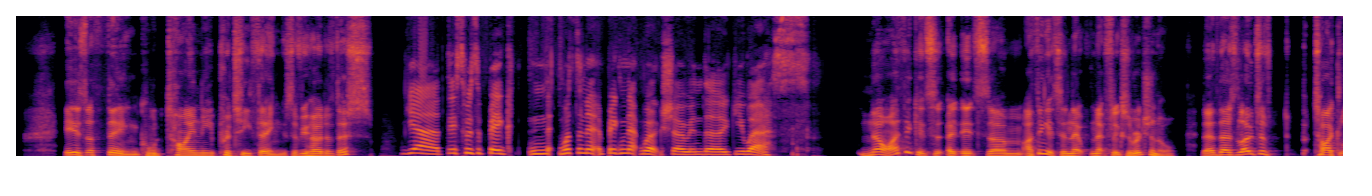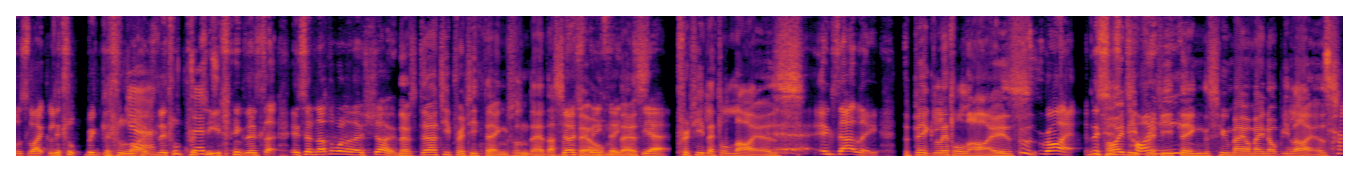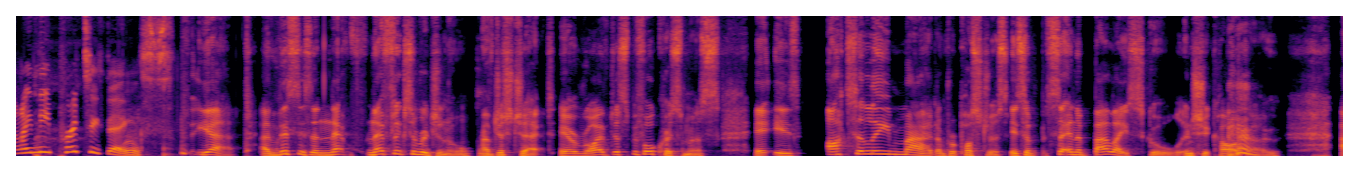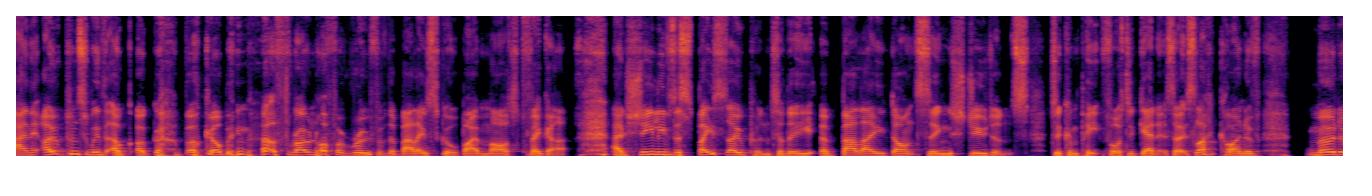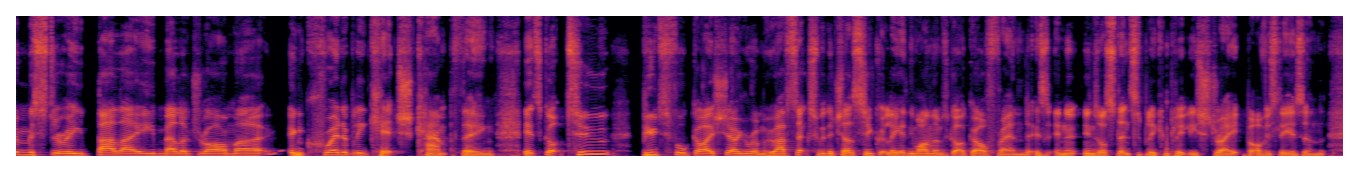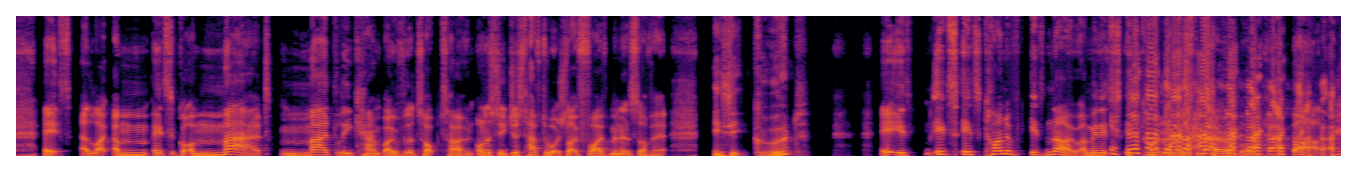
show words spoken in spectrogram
is a thing called Tiny Pretty Things. Have you heard of this? Yeah, this was a big, wasn't it? A big network show in the US. No, I think it's it's um I think it's a Netflix original. There, there's loads of titles like Little Big Little yeah, Lies, Little Pretty Things. There's, it's another one of those shows. There's Dirty Pretty Things, wasn't there? That's Dirty a film. Things, there's yeah. Pretty Little Liars. Uh, exactly. The Big Little Lies. Right. This tiny, is tiny pretty things who may or may not be liars. Tiny pretty things. Yeah, and this is a Net- Netflix original. I've just checked. It arrived just before Christmas. It is utterly mad and preposterous. It's a, set in a ballet school in Chicago, and it opens with a, a, a, girl being thrown off a roof of the ballet school by a masked figure, and she leaves a space open to the uh, ballet dancing students to compete for to get it. So it's like a kind of murder mystery, ballet, melodrama, incredibly kitsch camp thing. It's got two beautiful guys sharing a room who have sex with each other secretly, and one of them's got a girlfriend, is, in, is ostensibly completely straight, but obviously isn't. It's a, like a, it's got a mad, madly camp over the top tone. Honestly, just have to watch like five minutes of it. Is it good? It is. It's. It's kind of. It's no. I mean, it's. It's kind of mostly terrible, but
